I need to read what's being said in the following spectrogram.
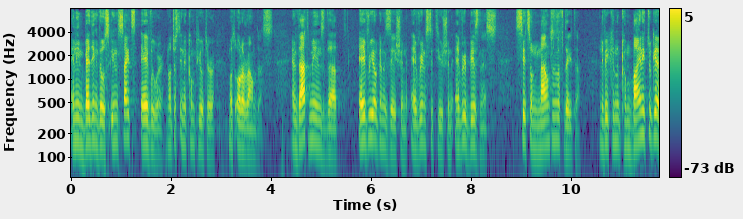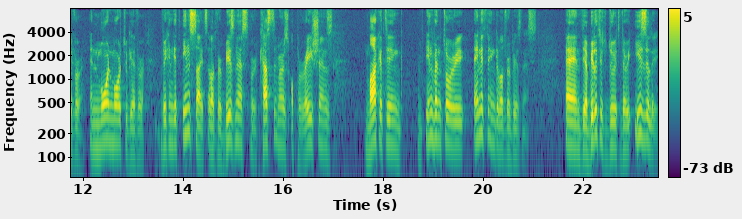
and embedding those insights everywhere, not just in a computer, but all around us. And that means that every organization, every institution, every business sits on mountains of data. And if we can combine it together and more and more together, they can get insights about their business, their customers, operations, marketing, inventory, anything about their business. And the ability to do it very easily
